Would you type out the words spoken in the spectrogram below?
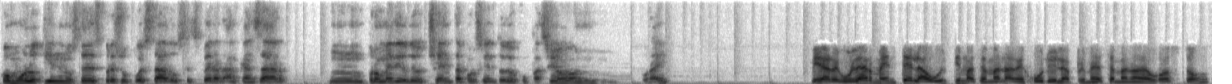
¿cómo lo tienen ustedes presupuestado? ¿Se esperan alcanzar un promedio de 80% de ocupación, por ahí. Mira, regularmente la última semana de julio y la primera semana de agosto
